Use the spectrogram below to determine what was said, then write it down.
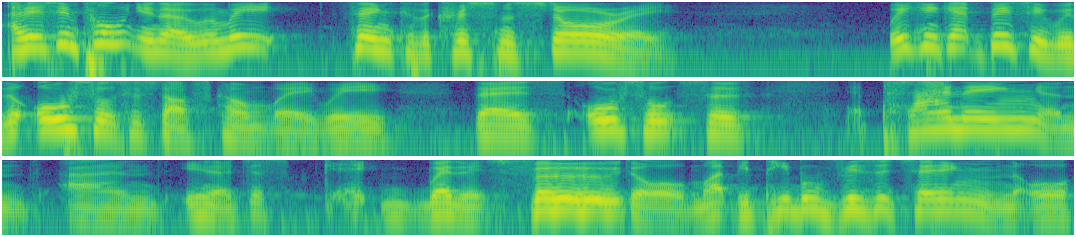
And it's important, you know, when we think of the Christmas story, we can get busy with all sorts of stuff, can't we? we there's all sorts of planning and, and you know, just whether it's food or might be people visiting or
